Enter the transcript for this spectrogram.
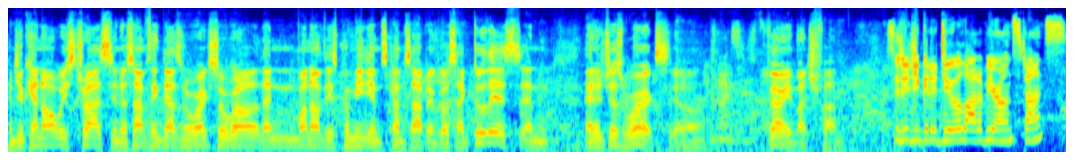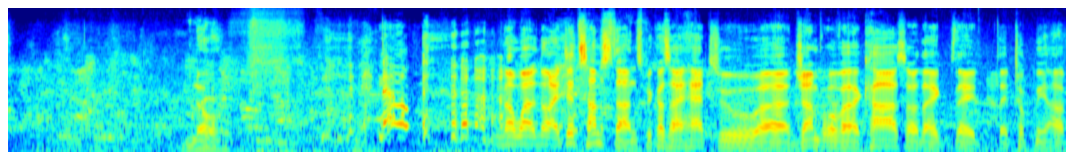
And you can always trust, you know, something doesn't work so well, then one of these comedians comes up and goes like, do this, and, and it just works, you know. Very much fun. So, did you get to do a lot of your own stunts? No. No. No, well, no, I did some stunts because I had to uh, jump over a car, so they, they, they took me up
